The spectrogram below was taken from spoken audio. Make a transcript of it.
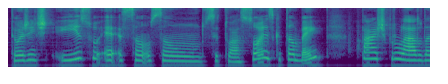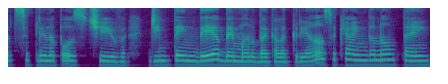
Então a gente, isso é, são, são situações que também parte para o lado da disciplina positiva, de entender a demanda daquela criança que ainda não tem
